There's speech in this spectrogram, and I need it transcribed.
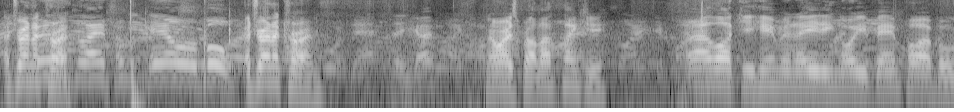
Adrenochrome. Adrenochrome. from a cow or a bull. Adrenochrome. There you go. No worries, brother. Thank you. I don't like your human eating or your vampire bull.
